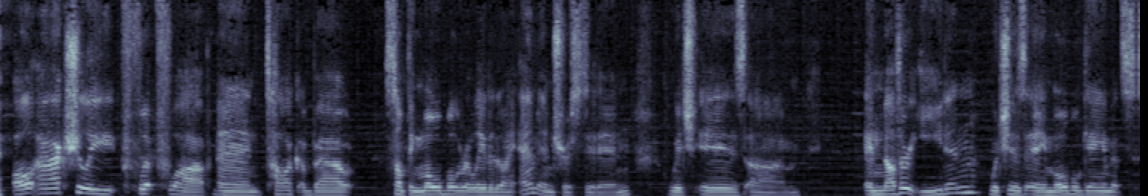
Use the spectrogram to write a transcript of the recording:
I'll actually flip flop and talk about something mobile related that I am interested in, which is um, Another Eden, which is a mobile game that's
